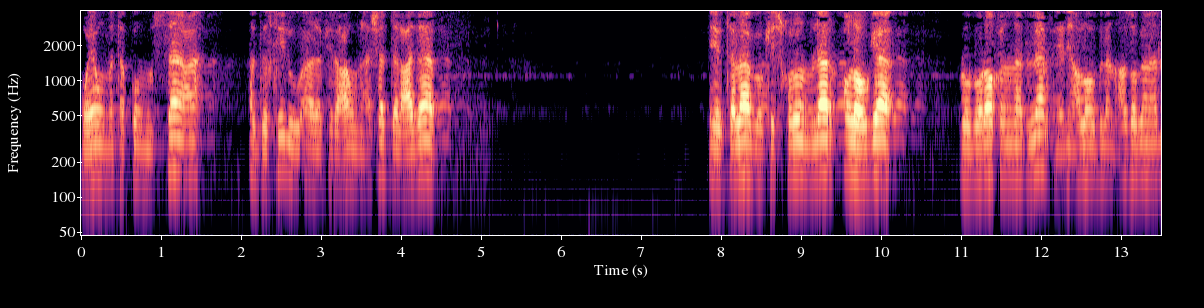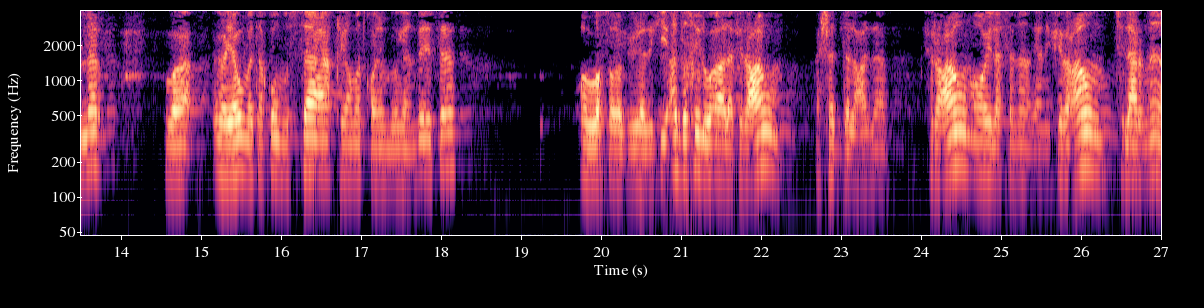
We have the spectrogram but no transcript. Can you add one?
ويوم تقوم الساعة أدخلوا آل فرعون أشد العذاب ertalab va kechqurun ular olovga ro'baro qilinadilar ya'ni olov bilan azoblanadilar. Va qiyomat qoyim bo'lganda esa alloh taolo buyuradiki adxilu ala fir'avn ashaddal azab. Fir'avn oilasini ya'ni fir'avnchilarni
